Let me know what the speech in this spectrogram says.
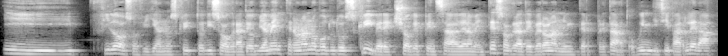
i filosofi che hanno scritto di Socrate ovviamente non hanno potuto scrivere ciò che pensava veramente Socrate, però l'hanno interpretato, quindi si parlerà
